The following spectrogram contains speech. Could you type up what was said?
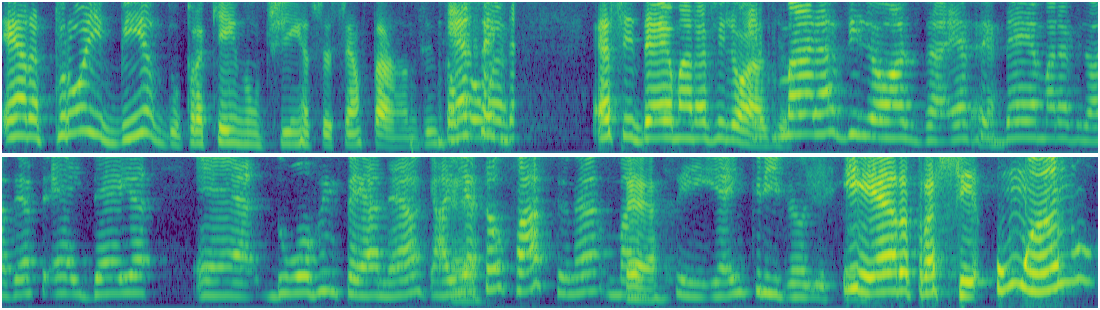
era proibido para quem não tinha 60 anos. Então, essa, uma... ideia... essa ideia é maravilhosa. É maravilhosa, essa é. ideia é maravilhosa. Essa é a ideia é, do ovo em pé, né? Aí é, é tão fácil, né? Mas, é. Assim, é incrível isso. E era para ser um ano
